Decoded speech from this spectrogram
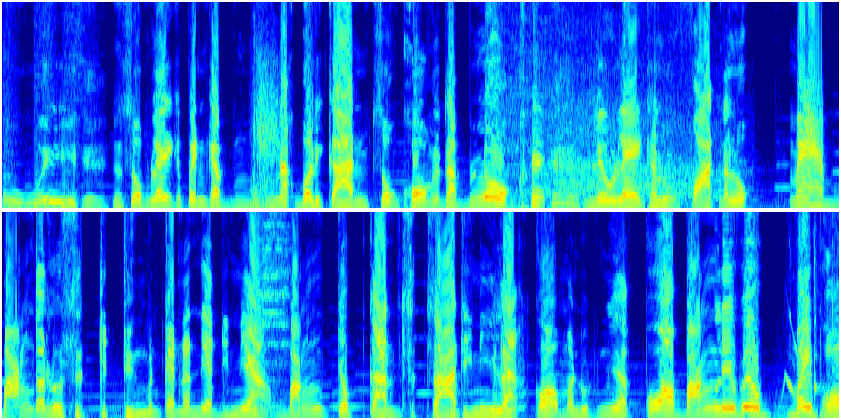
โอ้ยสมแล้วเป็นกับนักบริการส่งของระดับโลก เร็วแรงทะลุฟาสนรกแม่บังก็รู้สึกคิดถึงเหมือนกันนะเนี่ยที่เนี่ยบังจบการศึกษาที่นี่ละเกาะมนุษย์เงือกเพราะว่าบังเลเวลไม่พอ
